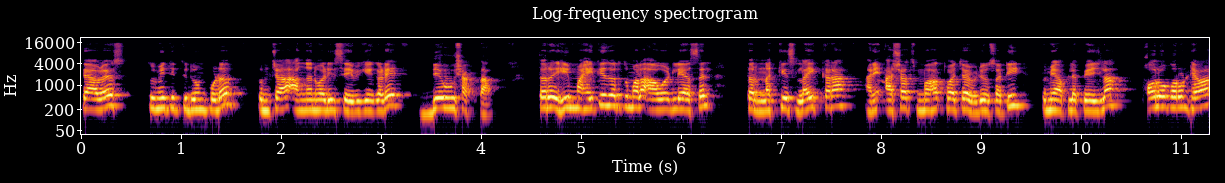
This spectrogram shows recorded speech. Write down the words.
त्यावेळेस तुम्ही ती तिथून पुढं तुमच्या अंगणवाडी सेविकेकडे देऊ शकता. तर ही माहिती जर तुम्हाला आवडली असेल तर नक्कीच लाईक करा आणि अशाच महत्त्वाच्या व्हिडिओसाठी तुम्ही आपल्या पेजला फॉलो करून ठेवा.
